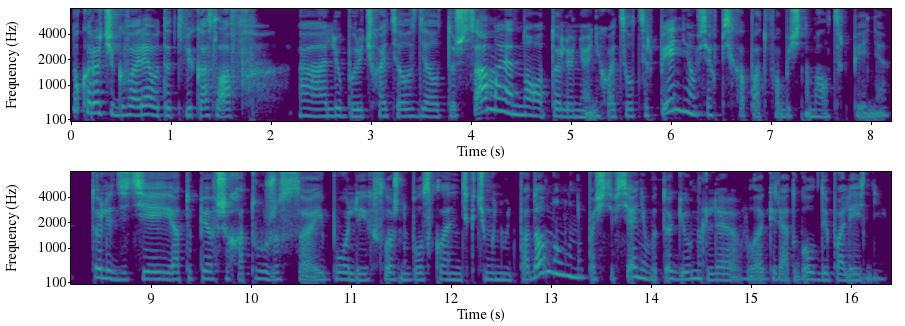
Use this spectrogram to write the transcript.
Ну, короче говоря, вот этот Викослав э, Любович хотел сделать то же самое, но то ли у него не хватило терпения, у всех психопатов обычно мало терпения, то ли детей, отупевших от ужаса и боли, их сложно было склонить к чему-нибудь подобному, но почти все они в итоге умерли в лагере от голода и болезней.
